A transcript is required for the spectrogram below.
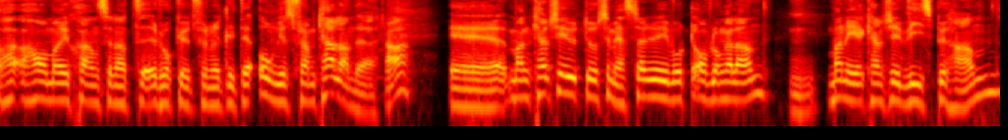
ha- har man ju chansen att råka ut för något lite ångestframkallande. Ja. Eh, man kanske är ute och semestrar i vårt avlånga land. Man är kanske i Visby hamn.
